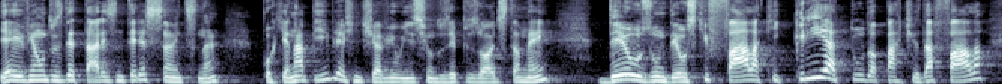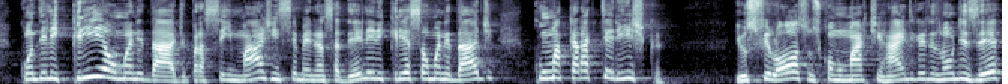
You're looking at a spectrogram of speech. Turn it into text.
E aí vem um dos detalhes interessantes, né? Porque na Bíblia, a gente já viu isso em um dos episódios também, Deus, um Deus que fala, que cria tudo a partir da fala, quando ele cria a humanidade para ser imagem e semelhança dele, ele cria essa humanidade com uma característica. E os filósofos, como Martin Heidegger, eles vão dizer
